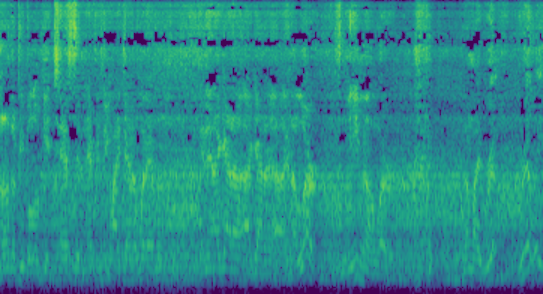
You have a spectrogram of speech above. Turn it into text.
other people will get tested and everything like that or whatever. And then I got a I got a, an alert an email alert, and I'm like, "Re- really?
